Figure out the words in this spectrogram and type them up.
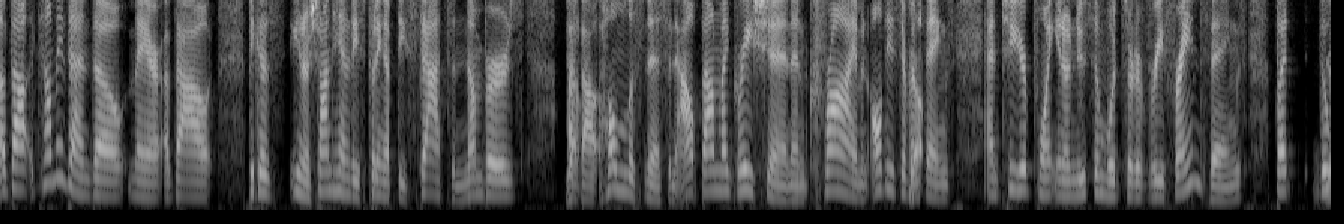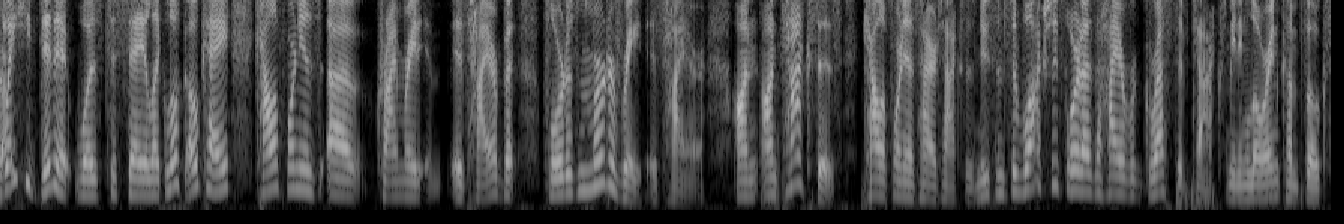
About tell me then though, Mayor, about because you know Sean Hannity's putting up these stats and numbers yeah. about homelessness and outbound migration and crime and all these different yeah. things. And to your point, you know, Newsom would sort of reframe things, but the yeah. way he did it was to say like, look, okay, California's uh, crime rate is higher, but Florida's murder rate is higher. On on taxes, California has higher taxes. Newsom said, well, actually, Florida has a higher regressive tax, meaning lower income folks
